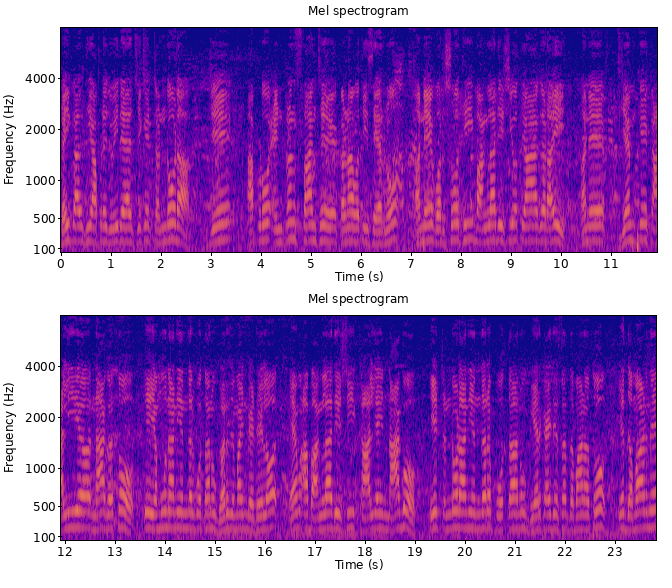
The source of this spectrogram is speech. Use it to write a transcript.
ગઈકાલથી આપણે જોઈ રહ્યા છીએ કે ચંડોળા જે આપણો એન્ટ્રન્સ સ્થાન છે કર્ણાવતી શહેરનો. અને વર્ષોથી બાંગ્લાદેશીઓ ત્યાં આગળ આવી અને જેમ કે કાલીય નાગ હતો, એ યમુનાની અંદર પોતાનું ઘર જમાઈને બેઠેલો. એમ આ બાંગ્લાદેશી કાલિય નાગો એ ચંડોળાની અંદર પોતાનું ગેરકાયદેસર દબાણ હતો. એ દબાણને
